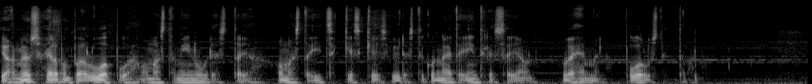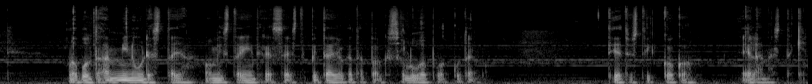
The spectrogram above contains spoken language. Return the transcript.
Ja on myös helpompaa luopua omasta minuudesta ja omasta itsekeskeisyydestä, kun näitä intressejä on vähemmän puolustettavana. Lopultahan minuudesta ja omista intresseistä pitää joka tapauksessa luopua, kuten tietysti koko elämästäkin.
